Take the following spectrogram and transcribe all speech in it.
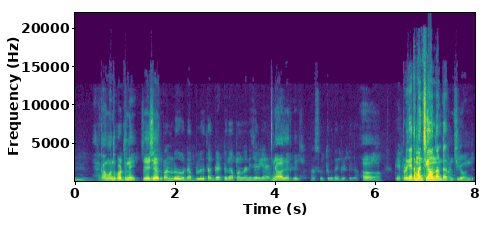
ఇంకా ముందు పడుతున్నాయి చేశారు. పనులు డబ్బులకు తగ్గట్టుగా పనులన్నీ జరిగాయి? ఆ, జరిగాయి. ఆ సొత్తుకు తగ్గట్టుగా. ఆ, ఇప్పటికైతే మంచిగా ఉందంటారు. మంచిగా ఉంది.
